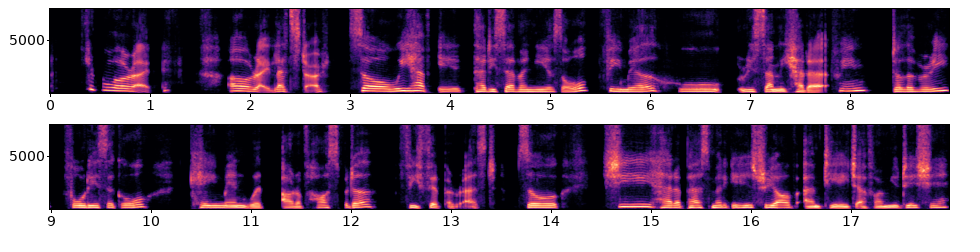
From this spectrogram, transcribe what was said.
All right. All right, let's start. So we have a 37 years old female who recently had a twin delivery four days ago, came in with out of hospital VFib arrest. So she had a past medical history of MTHFR mutation,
